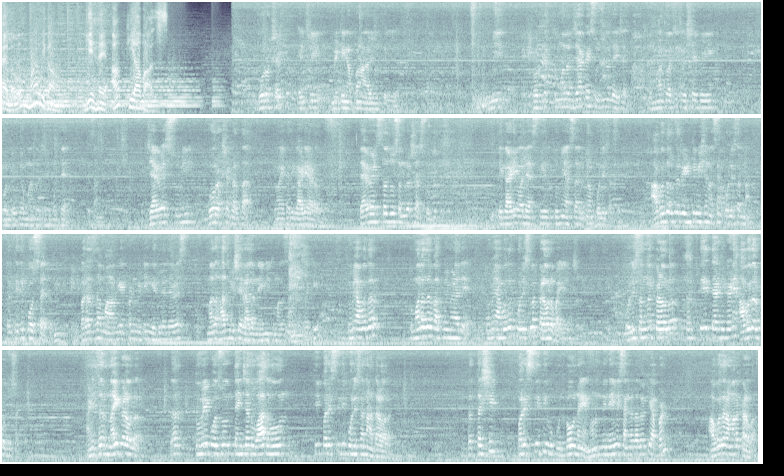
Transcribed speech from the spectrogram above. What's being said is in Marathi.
हेलो मालेगांव। ये है आपकी आवाज। गोरक्षक यांची मीटिंग आपण आयोजित केली आहे. मी थोडक्यात तुम्हाला ज्या काही सूचना द्यायच्या आहेत महत्त्वाचेच विषय मी बोलतो किंवा महत्त्वाचे मुद्दे आहेत ते सांगतो. ज्यावेळेस तुम्ही गोरक्षा करता किंवा एखादी गाडी अडवता त्यावेळेसचा जो संघर्ष असतो ते गाडीवाले असतील तुम्ही असाल किंवा पोलीस असेल अगोदर जर इंटिमेशन असेल पोलिसांना तर तिथे पोचता येतं. मी बऱ्याचदा मागे पण मिटिंग घेतल्या त्यावेळेस माझा हाच विषय राहिला नाही मी तुम्हाला सांगण्याचा की तुम्ही अगोदर तुम्हाला जर बातमी मिळाली आहे तुम्ही अगोदर पोलिसला कळवलं पाहिजे. पोलिसांना कळवलं तर ते त्या ठिकाणी अगोदर पोचू शकतात. आणि जर नाही कळवलं तर तुम्ही पोचून त्यांच्यात वाद होऊन ती परिस्थिती पोलिसांना हाताळावं लागते. तर तशी परिस्थिती उद्भवू नये म्हणून मी नेहमी सांगत आलो की आपण अगोदर आम्हाला कळवा.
